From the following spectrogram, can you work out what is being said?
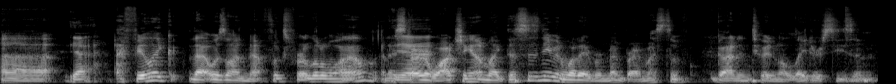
Yeah. I feel like that was on Netflix for a little while, and I Yeah. started watching it. I'm like, this isn't even what I remember. I must have got into it in a later season.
